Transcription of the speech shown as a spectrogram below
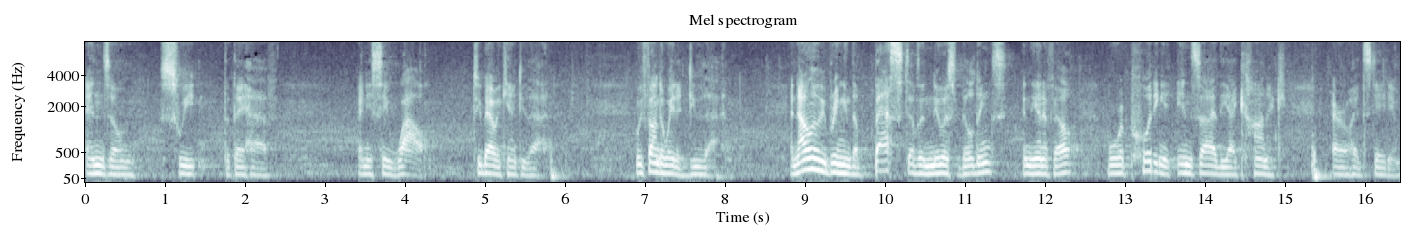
end zone suite that they have and you say, wow, too bad we can't do that. We found a way to do that. And not only are we bringing the best of the newest buildings in the NFL, we're putting it inside the iconic Arrowhead Stadium.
